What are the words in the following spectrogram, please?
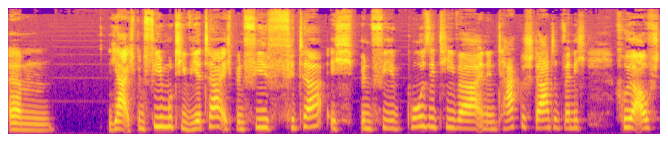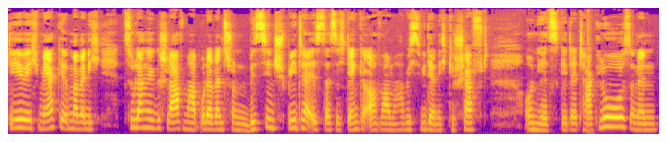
ähm, ja, ich bin viel motivierter, ich bin viel fitter, ich bin viel positiver in den Tag gestartet, wenn ich früher aufstehe. Ich merke immer, wenn ich zu lange geschlafen habe oder wenn es schon ein bisschen später ist, dass ich denke, ach, warum habe ich es wieder nicht geschafft? Und jetzt geht der Tag los und dann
